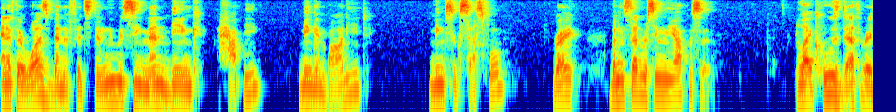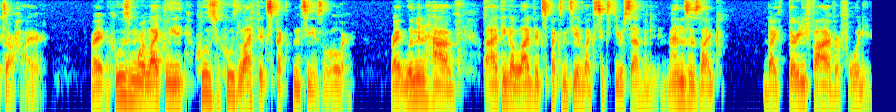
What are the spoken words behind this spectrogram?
And if there was benefits, then we would see men being happy, being embodied, being successful, right? But instead, we're seeing the opposite. Like, whose death rates are higher? right? Who's more likely, whose whose life expectancy is lower, right? Women have, I think, a life expectancy of like 60 or 70. Men's is like like 35 or 40,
